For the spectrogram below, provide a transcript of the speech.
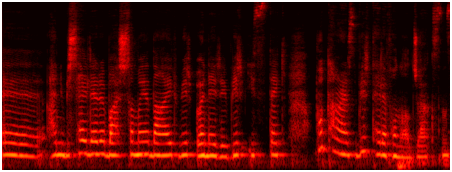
e, hani bir şeylere başlamaya dair bir öneri, bir istek, bu tarz bir telefon alacaksınız.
